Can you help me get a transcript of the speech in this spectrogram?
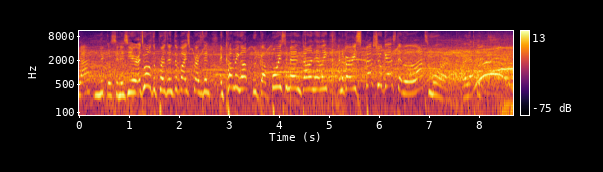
Jack Nicholson is here, as well as the president, the vice president. And coming up, we've got Boyz II Men, Don Henley, and a very special guest and lots more. Right after this.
